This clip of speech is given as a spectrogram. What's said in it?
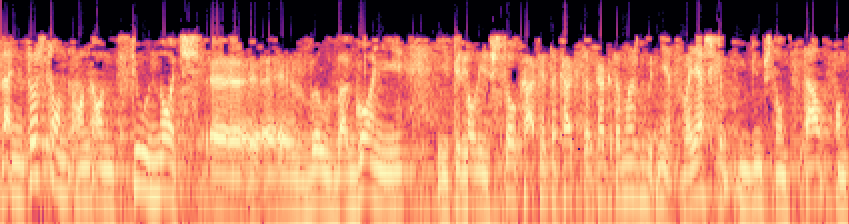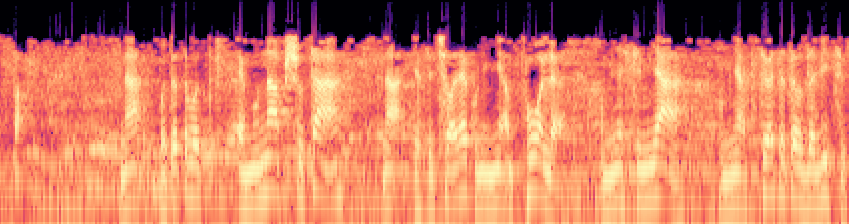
Да, не то, что он, он, он всю ночь э, э, был в агонии и переживал, и что, как это, как это, как это может быть. Нет, Ваяшка, мы видим, что он встал, он встал. Да, вот это вот эмуна пшута, да, если человек, у меня поле, у меня семья, у меня все от этого зависит.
